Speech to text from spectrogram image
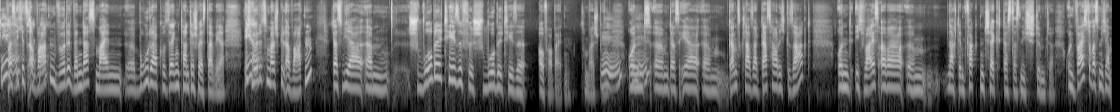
ja, was ich jetzt erwarten mal. würde, wenn das mein äh, Bruder, Cousin, Tante, Schwester wäre. Ich ja. würde zum Beispiel erwarten, dass wir ähm, Schwurbelthese für Schwurbelthese aufarbeiten zum Beispiel. Mhm. Und mhm. ähm, dass er ähm, ganz klar sagt, das habe ich gesagt. Und ich weiß aber ähm, nach dem Faktencheck, dass das nicht stimmte. Und weißt du, was mich am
